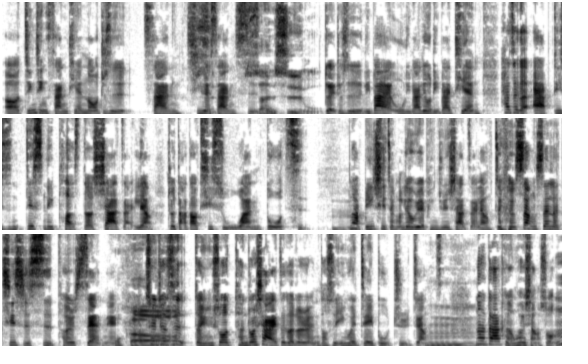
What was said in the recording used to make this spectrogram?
呃，仅仅三天哦，就是三七月三四三四五，对，就是礼拜五、礼、嗯、拜六、礼拜天，它这个 App Disney Disney Plus 的下载量就达到七十五万多次。嗯、那比起整个六月平均下载量，整个上升了七十四 percent 呢。我靠！所以就是等于说，很多下来这个的人都是因为这一部剧这样子。嗯、那大家可能会想说，嗯，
